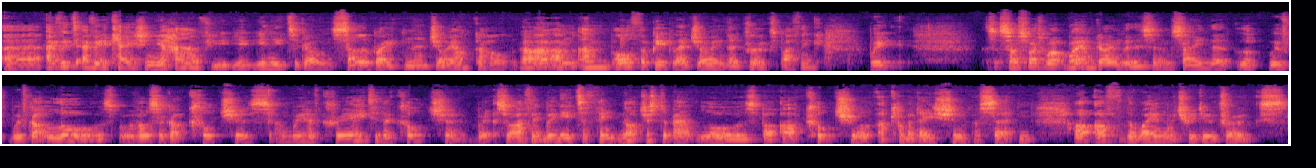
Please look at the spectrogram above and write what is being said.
uh, every every occasion you have, you, you, you, need to go and celebrate and enjoy alcohol. I, am I'm, I'm all for people enjoying their drugs, but I think we. So I suppose what, where I'm going with this, and I'm saying that look, we've we've got laws, but we've also got cultures, and we have created a culture. So I think we need to think not just about laws, but our cultural accommodation of certain of, of the way in which we do drugs.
